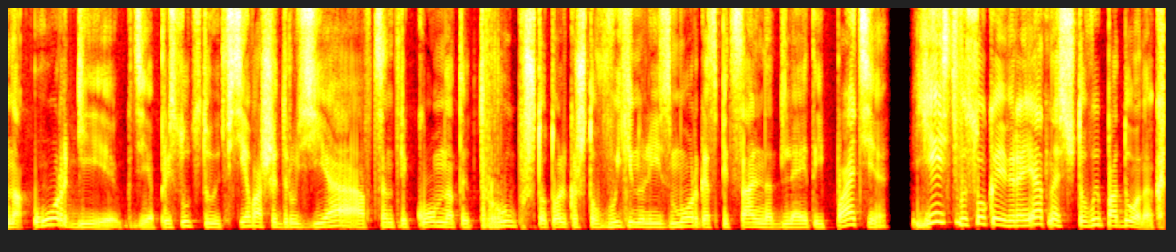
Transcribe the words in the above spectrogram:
на оргии, где присутствуют все ваши друзья, а в центре комнаты труп, что только что выкинули из морга специально для этой пати, есть высокая вероятность, что вы подонок.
